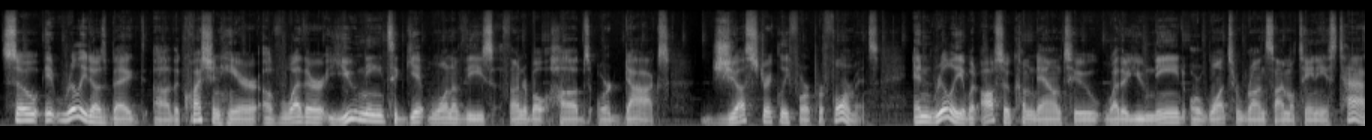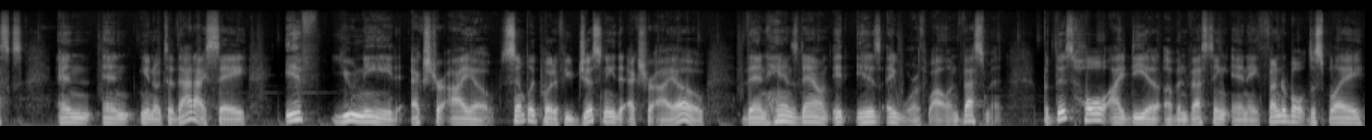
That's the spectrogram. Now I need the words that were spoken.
So it really does beg uh, the question here of whether you need to get one of these Thunderbolt hubs or docks just strictly for performance. And really, it would also come down to whether you need or want to run simultaneous tasks. And, and you know, to that I say, if you need extra I/O, simply put, if you just need the extra I/O, then hands down, it is a worthwhile investment. But this whole idea of investing in a Thunderbolt display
